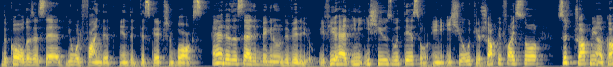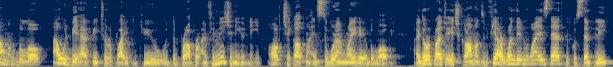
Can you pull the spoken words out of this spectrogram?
the code, as I said, you will find it in the description box. And as I said at the beginning of the video, if you had any issues with this or any issue with your Shopify store, just drop me a comment below. I will be happy to reply to you with the proper information you need. Or check out my Instagram right here below me. I don't reply to each comment. and If you are wondering why is that, because simply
